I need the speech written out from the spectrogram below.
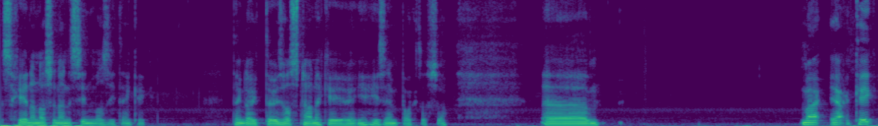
schelen als je naar de cinema ziet, denk ik. Ik denk dat je thuis al snel een keer je, gsm pakt of zo. Ehm, maar ja, kijk.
